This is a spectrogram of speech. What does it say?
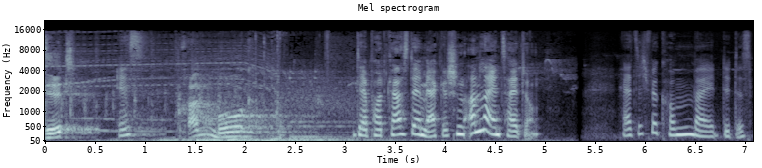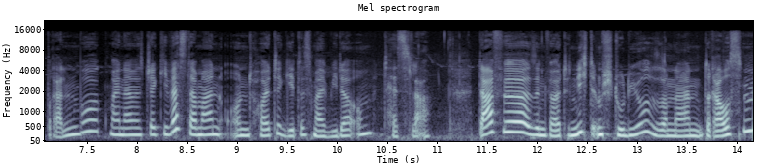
Dit ist Brandenburg. der Podcast der Märkischen Online-Zeitung. Herzlich willkommen bei Dit ist Brandenburg. Mein Name ist Jackie Westermann und heute geht es mal wieder um Tesla. Dafür sind wir heute nicht im Studio, sondern draußen.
